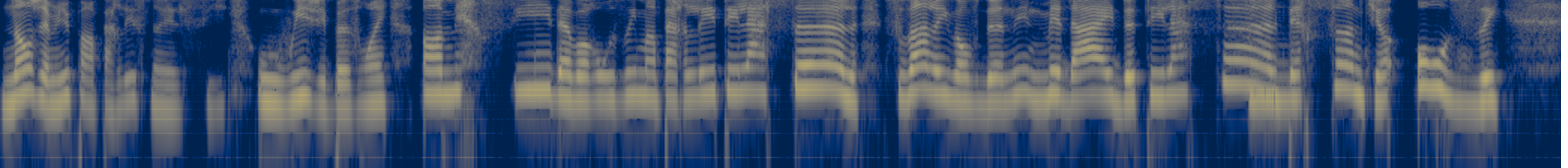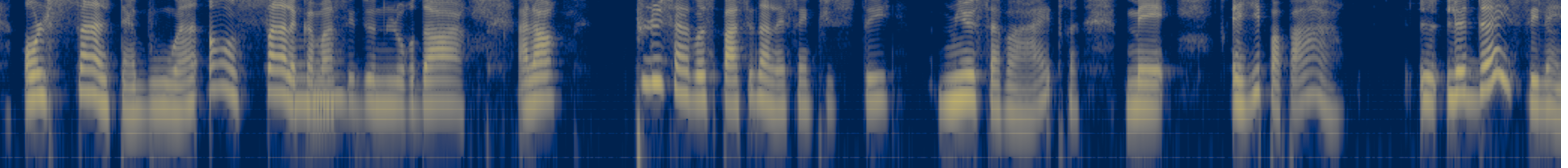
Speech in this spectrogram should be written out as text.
non, j'aime mieux pas en parler ce Noël-ci. Ou oui, j'ai besoin. Oh, merci d'avoir osé m'en parler. T'es la seule. Souvent, là, ils vont vous donner une médaille de t'es la seule mmh. personne qui a osé. On le sent le tabou, hein? On sent le comment mmh. c'est d'une lourdeur. Alors, plus ça va se passer dans la simplicité, mieux ça va être. Mais ayez pas peur. Le deuil, c'est la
